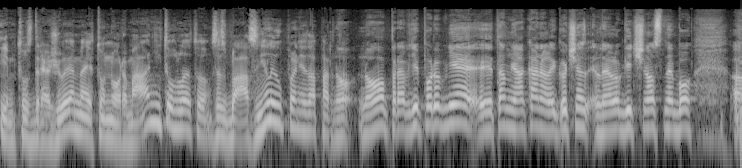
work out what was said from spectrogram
jim to zdražujeme? Je to normální tohleto? Se zbláznili úplně ta parta? No, no pravděpodobně je tam nějaká nelogičnost nebo uh,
